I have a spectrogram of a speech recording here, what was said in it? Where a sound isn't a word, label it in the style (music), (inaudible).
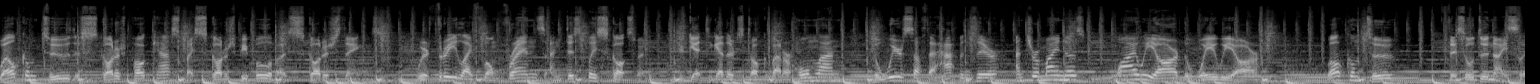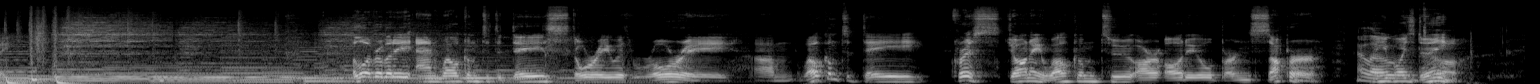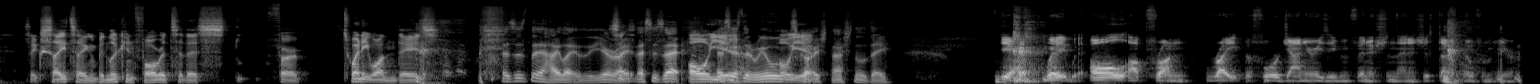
Welcome to the Scottish podcast by Scottish people about Scottish things. We're three lifelong friends and displaced Scotsmen who get together to talk about our homeland, the weird stuff that happens there, and to remind us why we are the way we are. Welcome to This'll Do Nicely. Hello, everybody, and welcome to today's story with Rory. Um, welcome today, Chris, Johnny. Welcome to our audio burn supper. Hello. How you boys doing? Oh, it's exciting. I've been looking forward to this for 21 days. (laughs) This is the highlight of the year, right? This is it. All This is the real All year. Scottish National Day. Yeah, (laughs) wait, wait, all up front, right before January's even finished, and then it's just downhill from here.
